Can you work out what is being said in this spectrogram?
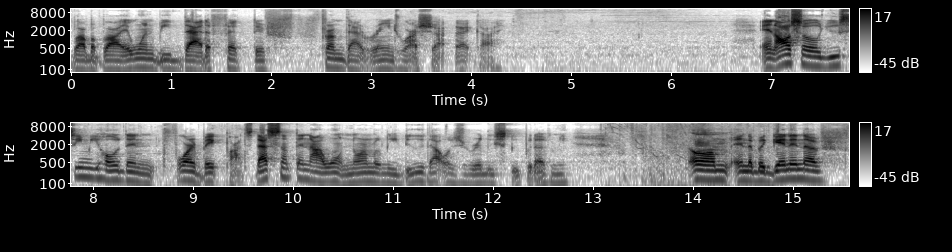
blah blah blah, it wouldn't be that effective from that range where I shot that guy. And also, you see me holding four big pots. That's something I won't normally do. That was really stupid of me. Um, in the beginning of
